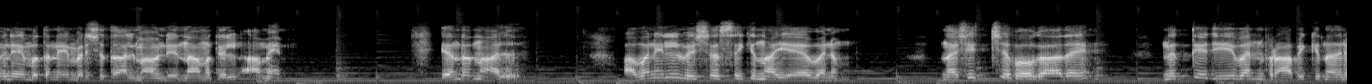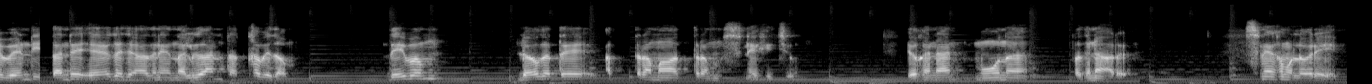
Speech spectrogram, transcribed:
പിതാവിന്റെയും പുത്രന്റെയും പരിശുദ്ധ ആത്മാവിന്റെയും നാമത്തിൽ ആമേൻ. എന്തെന്നാൽ അവനിൽ വിശ്വസിക്കുന്ന ഏവനും നശിച്ചു പോകാതെ നിത്യജീവൻ പ്രാപിക്കുന്നതിന് വേണ്ടി തന്റെ ഏകജാതനെ നൽകാൻ തക്കവിധം ദൈവം ലോകത്തെ അത്രമാത്രം സ്നേഹിച്ചു. യോഹനാൻ മൂന്ന് പതിനാറ്. സ്നേഹമുള്ളവരെ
